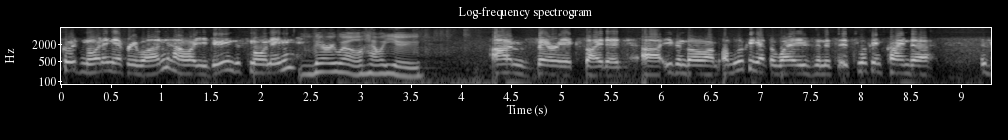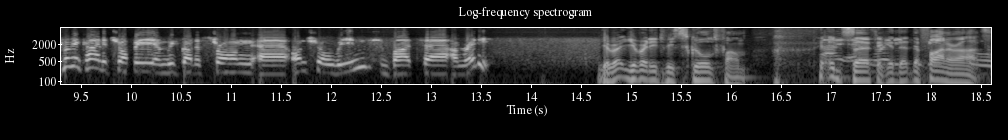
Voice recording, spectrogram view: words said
Good morning, everyone. How are you doing this morning? Very well. How are you? I'm very excited, uh, even though I'm, I'm looking at the waves and it's, it's looking kind of it's looking kind of choppy, and we've got a strong uh, onshore wind. But uh, I'm ready. You're, re- you're ready to be schooled, Fam, in am surfing and the, the finer arts.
